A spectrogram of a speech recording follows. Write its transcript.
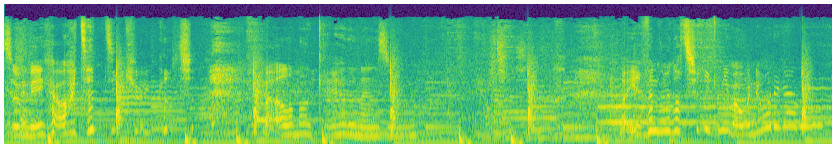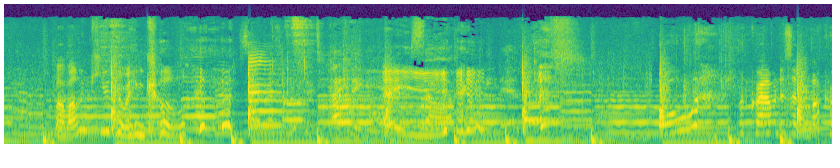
Zo'n mega authentiek winkeltje. Met allemaal kruiden en zo. Maar hier vinden we natuurlijk niet wat we nodig hebben. Maar wel een cute winkel. Hey. Oh, we kwamen dus in een bakke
